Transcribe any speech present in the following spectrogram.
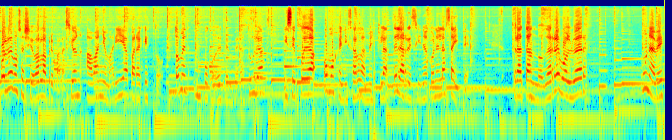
volvemos a llevar la preparación a baño María para que esto tome un poco de temperatura y se pueda homogenizar la mezcla de la resina con el aceite, tratando de revolver una vez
